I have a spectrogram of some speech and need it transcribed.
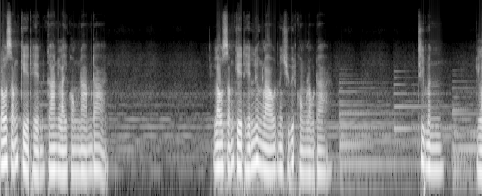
เราสังเกตเห็นการไหลของน้ำได้ เราสังเกตเห็นเรื่องราวในชีวิตของเราได้ ที่มันไหล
